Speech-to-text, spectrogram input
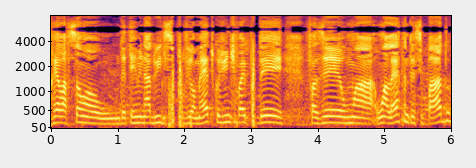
relação a um determinado índice pluviométrico, a gente vai poder fazer uma, um alerta antecipado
